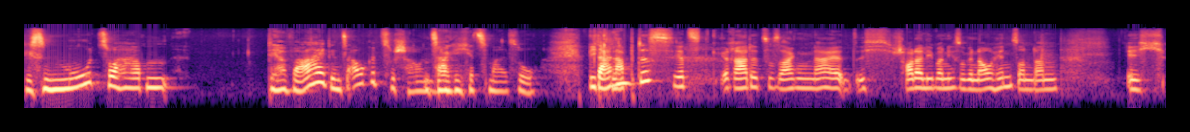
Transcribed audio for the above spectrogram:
diesen Mut zu haben, der Wahrheit ins Auge zu schauen, mhm. sage ich jetzt mal so. Wie Dann, klappt es jetzt gerade zu sagen, na, ich schaue da lieber nicht so genau hin, sondern ich,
